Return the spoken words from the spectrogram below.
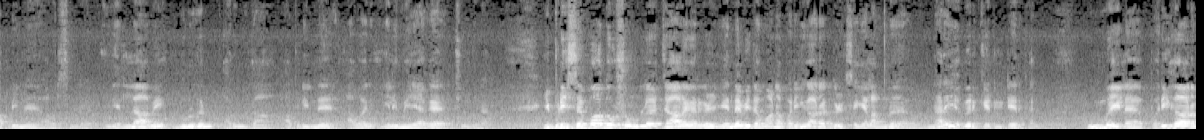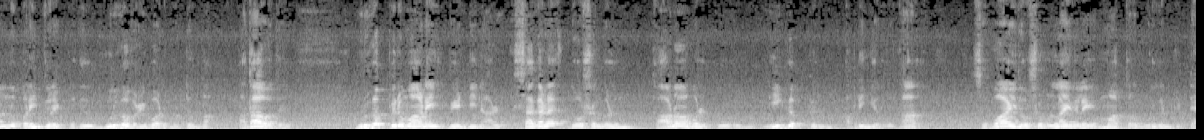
அப்படின்னு அவர் சொல்கிறார் இது எல்லாமே முருகன் அருள் தான் அப்படின்னு அவர் எளிமையாக சொல்கிறார். இப்படி செவ்வாய் தோஷம் உள்ள ஜாதகர்கள் என்ன விதமான பரிகாரங்கள் செய்யலாம்னு நிறைய பேர் கேட்டுக்கிட்டே இருக்காங்க. உண்மையில் பரிகாரம்னு பரிந்துரைப்பது முருக வழிபாடு மட்டும்தான். அதாவது முருகப்பெருமானை வேண்டினால் சகல தோஷங்களும் காணாமல் போகும் நீங்க பெறும் அப்படிங்கிறது தான். செவ்வாய் தோஷமெல்லாம் இதில் எம்மாத்திரம் முருகன் கிட்ட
